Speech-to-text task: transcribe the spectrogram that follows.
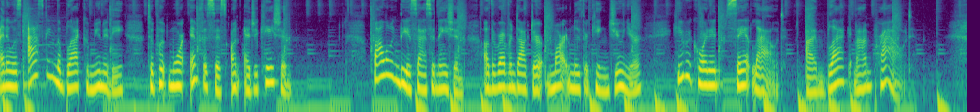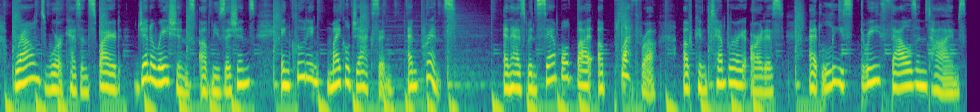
and it was asking the black community to put more emphasis on education. Following the assassination of the Reverend Dr. Martin Luther King Jr., he recorded Say It Loud I'm Black and I'm Proud. Brown's work has inspired generations of musicians, including Michael Jackson and Prince, and has been sampled by a plethora of contemporary artists at least 3,000 times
